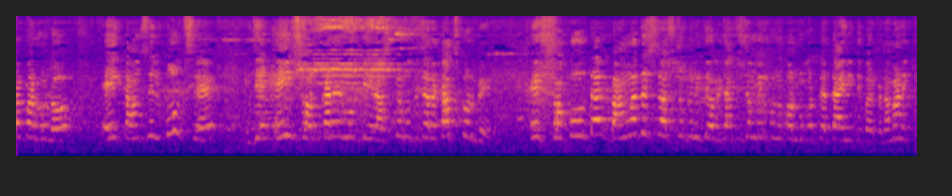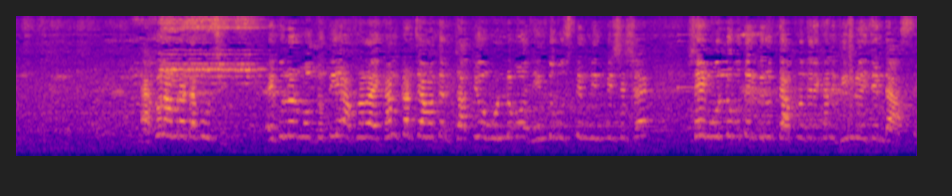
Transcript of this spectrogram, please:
ব্যাপার হলো, এই কাউন্সিল বলছে যে এই সরকারের মধ্যে রাষ্ট্রের মধ্যে যারা কাজ করবে এই সকলটাই বাংলাদেশ রাষ্ট্রকে নিতে হবে। জাতিসংঘের কোনো কর্মকর্তা দায় নিতে পারবে না মানে কি? এখন আমরা এটা বুঝি। এগুলোর মধ্য দিয়ে আপনারা এখানকার যে আমাদের জাতীয় মূল্যবোধ, হিন্দু, মুসলিম নির্বিশেষে সেই মূল্যবোধের বিরুদ্ধে আপনাদের এখানে ভিন্ন এজেন্ডা আছে।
